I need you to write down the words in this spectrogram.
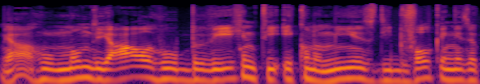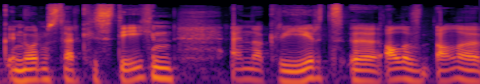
ja, hoe mondiaal, hoe bewegend die economie is. Die bevolking is ook enorm sterk gestegen. En dat creëert uh, alle, alle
